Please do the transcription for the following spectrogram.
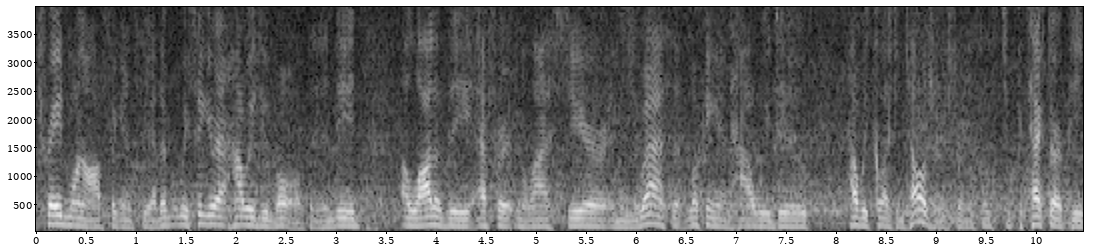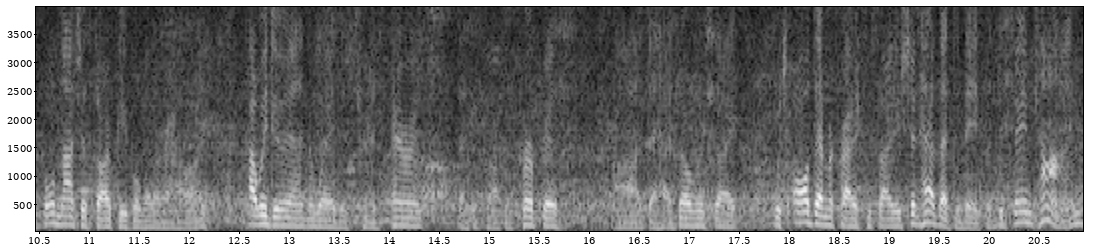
trade one off against the other, but we figure out how we do both. And indeed, a lot of the effort in the last year in the US at looking at how we do, how we collect intelligence, for instance, to protect our people, not just our people, but our allies, how we do that in a way that's transparent, that's a proper purpose, uh, that has oversight, which all democratic societies should have that debate. But at the same time,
